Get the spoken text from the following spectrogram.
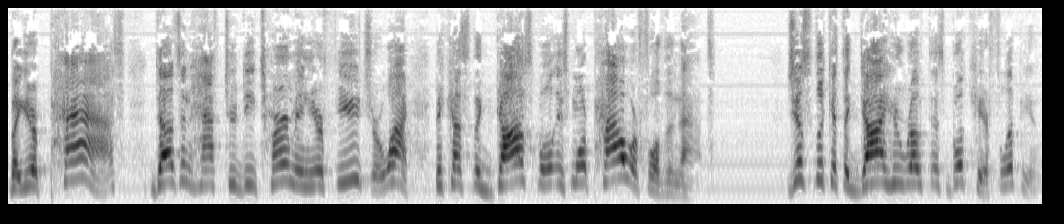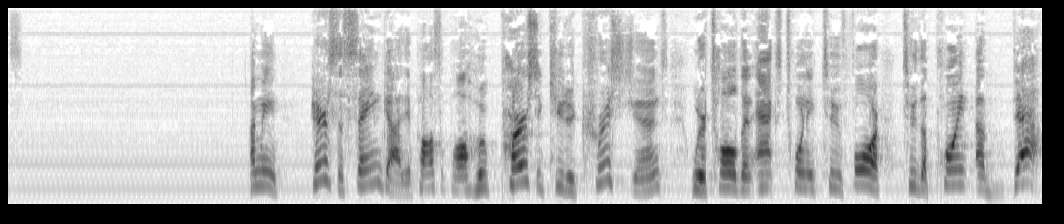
But your past doesn't have to determine your future. Why? Because the gospel is more powerful than that. Just look at the guy who wrote this book here, Philippians. I mean, Here's the same guy, the Apostle Paul, who persecuted Christians, we're told in Acts 22 4, to the point of death.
